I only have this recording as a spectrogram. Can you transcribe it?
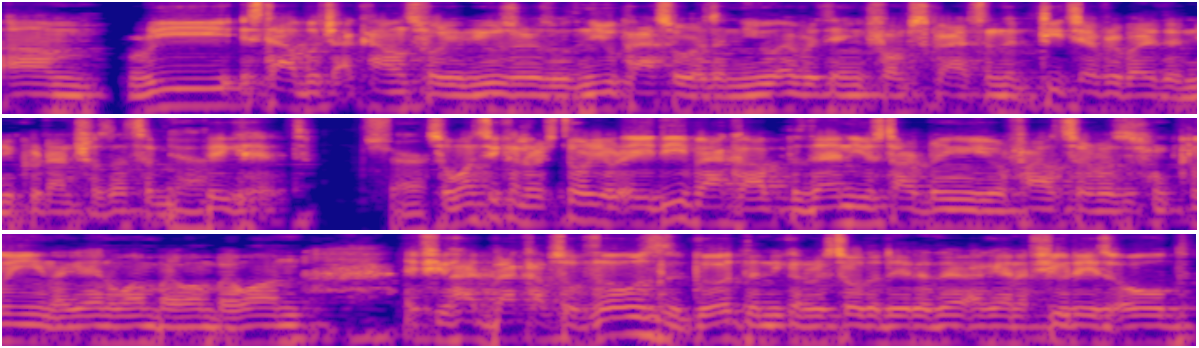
um, re-establish accounts for your users with new passwords and new everything from scratch, and then teach everybody their new credentials. That's a yeah. big hit. Sure. So once you can restore your AD backup, then you start bringing your file servers from clean again, one by one by one. If you had backups of those, good, then you can restore the data there again, a few days old.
